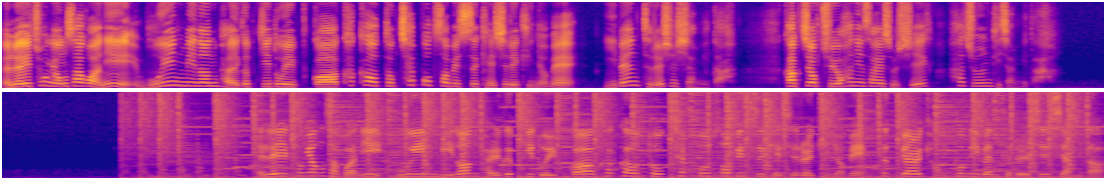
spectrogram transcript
LA 총영사관이 무인 민원 발급기 도입과 카카오톡 챗봇 서비스 개시를 기념해 이벤트를 실시합니다. 각 지역 주요 한인사회 소식 하준 기자입니다. LA 총영사관이 무인 민원 발급기 도입과 카카오톡 챗봇 서비스 개시를 기념해 특별 경품 이벤트를 실시합니다.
